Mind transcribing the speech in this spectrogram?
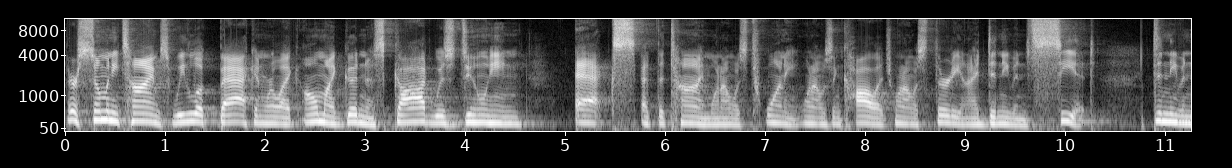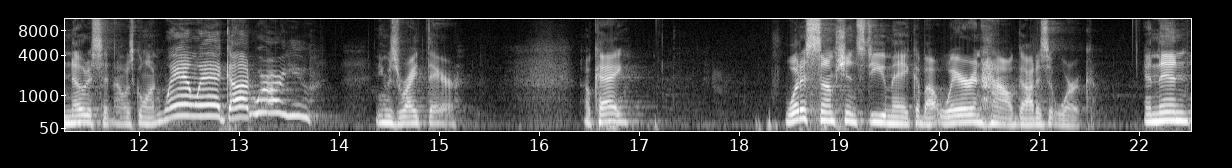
there are so many times we look back and we're like, oh my goodness, God was doing X at the time when I was 20, when I was in college, when I was 30, and I didn't even see it, didn't even notice it. And I was going, wah, wah, God, where are you? And he was right there. Okay? What assumptions do you make about where and how God is at work? And then,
